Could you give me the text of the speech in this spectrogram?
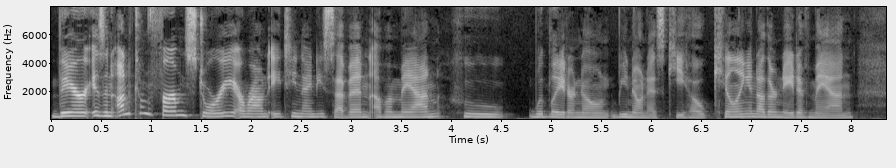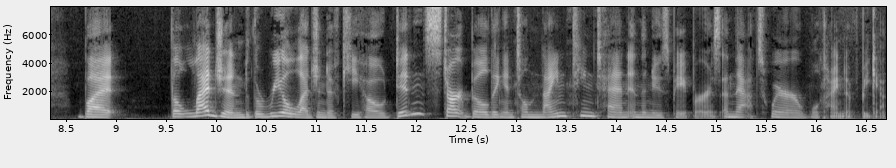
There is an unconfirmed story around 1897 of a man who would later known be known as Queho killing another native man, but the legend, the real legend of Queho, didn't start building until 1910 in the newspapers, and that's where we'll kind of begin.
